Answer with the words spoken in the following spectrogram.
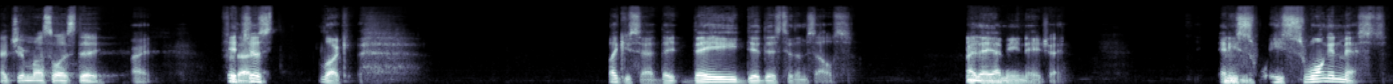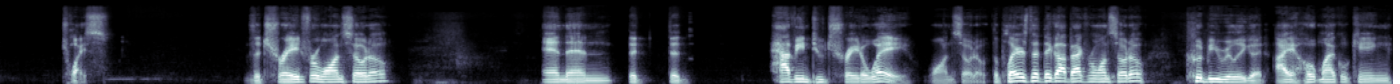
at Jim Russell SD. Right. It that. just look like you said, they they did this to themselves. By mm-hmm. they, I mm-hmm. mean AJ. And mm-hmm. he he swung and missed twice. The trade for Juan Soto, and then the the having to trade away Juan Soto. The players that they got back from Juan Soto could be really good. I hope Michael King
